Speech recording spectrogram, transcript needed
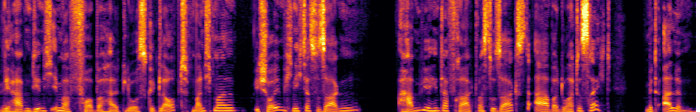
wir haben dir nicht immer vorbehaltlos geglaubt. Manchmal, ich scheue mich nicht, das zu sagen, haben wir hinterfragt, was du sagst, aber du hattest recht. Mit allem.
